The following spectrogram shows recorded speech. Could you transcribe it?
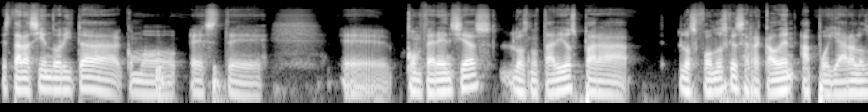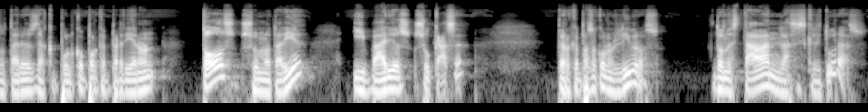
Están haciendo ahorita como este eh, conferencias los notarios para los fondos que se recauden apoyar a los notarios de Acapulco porque perdieron todos su notaría y varios su casa. Pero ¿qué pasó con los libros? ¿Dónde estaban las escrituras?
